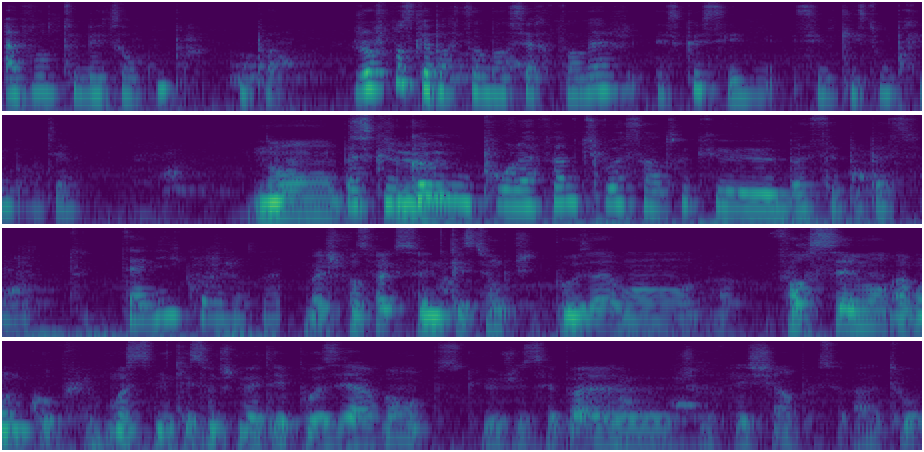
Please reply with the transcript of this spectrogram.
avant de te mettre en couple ou pas? Genre, je pense qu'à partir d'un certain âge, est-ce que c'est une, c'est une question primordiale? Non, Parce que, comme pour la femme, tu vois, c'est un truc que bah, ça peut pas se faire toute ta vie, quoi. Genre. Bah, je pense pas que c'est une question que tu te poses avant, forcément avant le couple. Moi, c'est une question que je m'étais posée avant, parce que je sais pas, euh, je réfléchis un peu sur- à tout.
